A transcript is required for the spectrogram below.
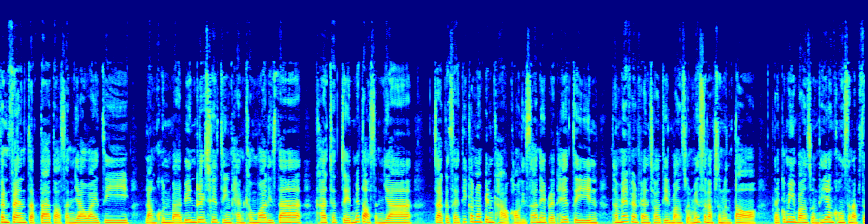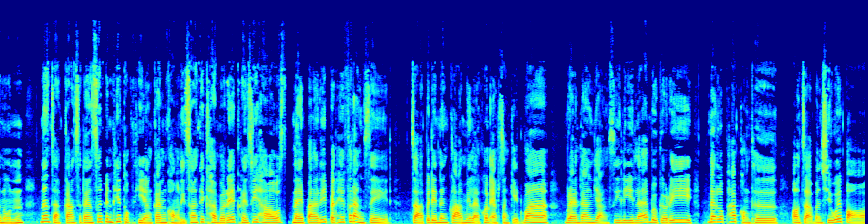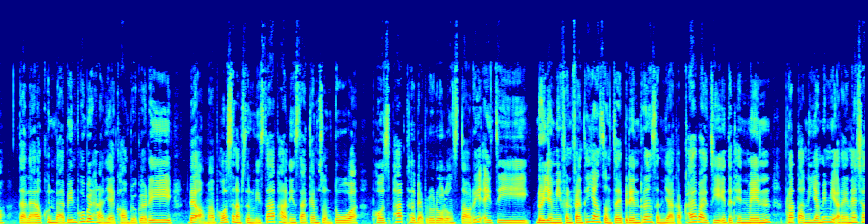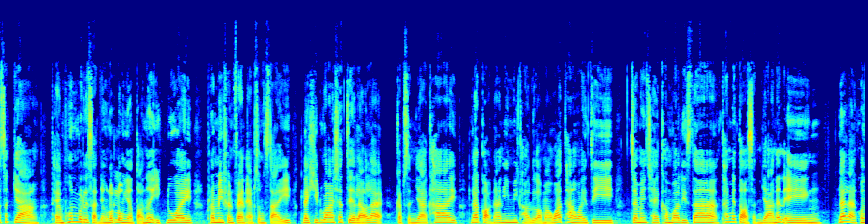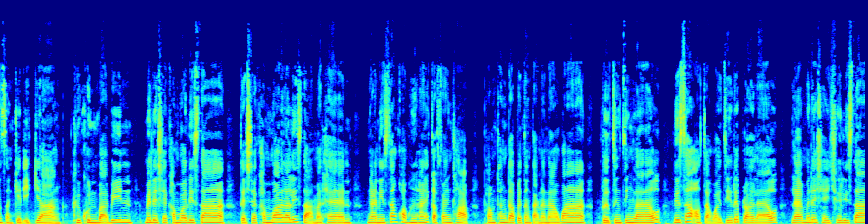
แฟนๆ จับตาต่อสัญญา YG หลังคุณบาร์บินเรียกชื่อจริงแทนคำว่าลิซ่าคาดชัดเจนไม่ต่อสัญญา จากกระแสที่กำลังเป็นข่าวของลิซ่าในประเทศจีนทำให้แฟนๆ ชาวจีนบางส่วนไม่สนับสนุนต่อ แต่ก็มีบางส่วนที่ยังคงสนับสนุน เนื่องจากการแสดงซึ่งเป็นที่ถกเถียงกันของลิซ่าที่คาบาเร่ Crazy House ในปารีสประเทศฝรั่งเศส จากประเด็นดังกล่าวมีหลายคนแอบสังเกตว่า แบรนด์ดังอย่างซีรีและเบลเกอรี่ได้ลบภาพของเธอ ออกจากบัญชีเว่ยป๋อ แต่แล้วคุณบาร์บินผู้บริหารใหญ่ของเบลเกอรี่ได้ออกมาโพสต์สนับสนุนลิซ่าผ่านอินสตาแกรมส่วนตัว โพสต์ภาพเธอแบบรัวๆลงสตอรี่ไอจีโดยยังมีแฟนๆที่ยังสนใจประเด็นเรื่องสัญญากับค่าย YG Entertainment เพราะตอนนี้ยังไม่มีอะไรแน่ชัดสักอย่าง แถมหุ้นบริษัทยังลดลงอย่างต่อเนื่องอีกด้วยเพราะมีแฟนๆแอบสงสัย และคิดว่าชัดเจนแล้วแหละ กับสัญญาค่าย และก่อนหน้านี้มีข่าวลือออกมาว่าทาง YG จะไม่ใช้คำว่าลิซ่าถ้าไม่ต่อสัญญานั่นเอง และหลายคนสังเกตอีกอย่าง คือคุณบาบินไม่ได้ใช้คำว่าลิซ่าแต่ใช้คำว่าลาลิสามาแทน งานนี้สร้างความฮือฮาให้กับแฟนคลับ พร้อมทั้งเดาไปต่างๆ นานาว่าหรือจริง ๆ แล้วลิซ่าออกจาก YG เรียบร้อยแล้ว และไม่ได้ใช้ชื่อลิซ่า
